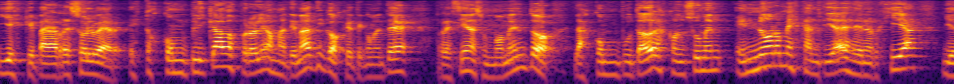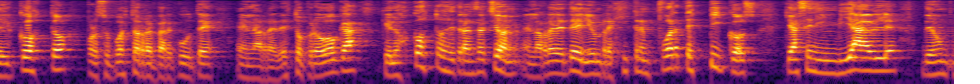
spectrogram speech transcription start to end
y es que para resolver estos complicados problemas matemáticos que te comenté recién hace un momento, las computadoras consumen enormes cantidades de energía y el costo, por supuesto, repercute en la red. Esto provoca que los costos de transacción en la red de Ethereum registren fuertes picos que hacen inviable desde un,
